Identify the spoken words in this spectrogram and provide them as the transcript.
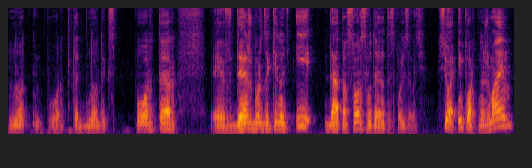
Not imported, node exporter. Э, в дэшборд закинуть и data source вот этот использовать. Все, импорт нажимаем.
